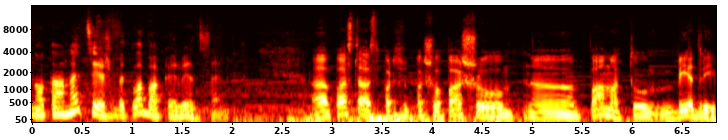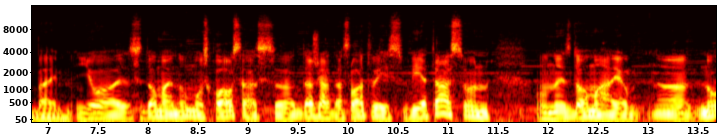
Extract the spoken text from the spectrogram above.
no tā necieš, bet labāk ir viens saimnieks. Pastāst par, par šo pašu uh, pamatu biedrībai, jo es domāju, ka nu, mūsu klausās dažādās Latvijas vietās. Un, un es domāju, uh, nu,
